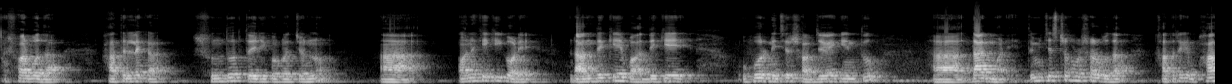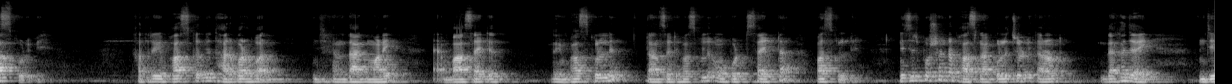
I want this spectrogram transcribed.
সর্বদা হাতের লেখা সুন্দর তৈরি করবার জন্য। অনেকে কি করে, ডান দিকে বা দিকে উপর নিচের সব জায়গায় কিন্তু দাগ মারে। তুমি চেষ্টা করো সর্বদা খাতাটাকে ভাঁজ করবে। খাতাটাকে ভাঁজ করবে, ধার বারবার যেখানে দাগ মারে, বা সাইডে তুমি ভাঁজ করলে, ডান সাইডে ভাঁজ করলে উপর সাইডটা ভাঁজ করলে। নিচের পোর্শনটা ভাঁজ না করলে চলবে কারণ দেখা যায় যে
